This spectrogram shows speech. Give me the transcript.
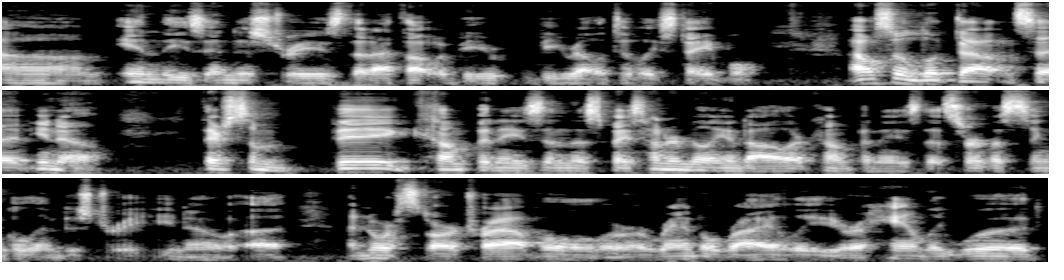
um, in these industries that I thought would be, be relatively stable. I also looked out and said, you know, there's some big companies in this space, hundred million dollar companies that serve a single industry. You know, a, a North Star Travel or a Randall Reilly or a Hanley Wood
